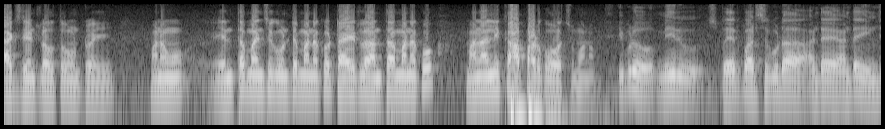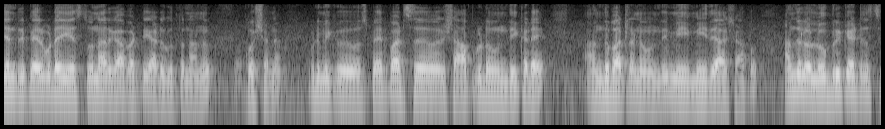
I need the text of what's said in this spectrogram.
యాక్సిడెంట్లు అవుతూ ఉంటాయి. మనము ఎంత మంచిగా ఉంటే మనకు టైర్లు అంతా మనకు మనల్ని కాపాడుకోవచ్చు మనం. ఇప్పుడు మీరు స్పేర్ పార్ట్స్ కూడా అంటే అంటే ఇంజన్ రిపేర్ కూడా చేస్తున్నారు కాబట్టి అడుగుతున్నాను క్వశ్చన్. ఇప్పుడు మీకు స్పేర్ పార్ట్స్ షాప్ కూడా ఉంది ఇక్కడే అందుబాటులోనే ఉంది మీ మీదే ఆ షాపు. అందులో లూబ్రికేటర్స్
